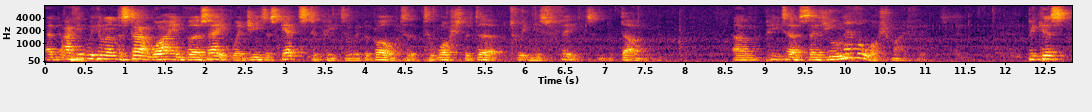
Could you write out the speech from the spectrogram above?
and I think we can understand why in verse 8, when Jesus gets to Peter with the bowl to, to wash the dirt between his feet and the dung, um, Peter says, You'll never wash my feet. Because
